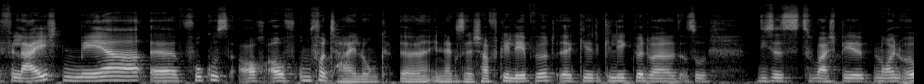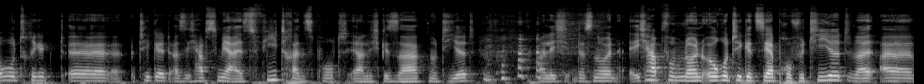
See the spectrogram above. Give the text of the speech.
vielleicht mehr äh, Fokus auch auf Umverteilung äh, in der Gesellschaft gelebt wird, äh, ge gelegt wird, weil also dieses zum Beispiel 9-Euro-Ticket, äh, Ticket, also ich habe es mir als Viehtransport, ehrlich gesagt, notiert, weil ich das 9, ich habe vom 9-Euro-Ticket sehr profitiert, weil, äh,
